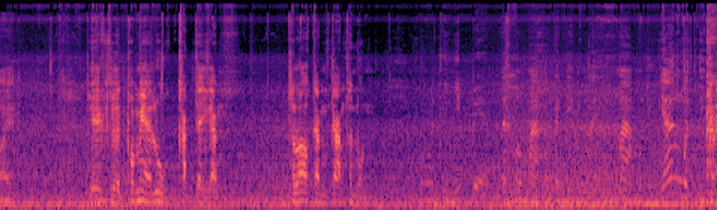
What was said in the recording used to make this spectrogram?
น้อยๆเหตุเกิดพ่อแม่ลูกขัดใจกัน ทะเลาะกันกลางถนนโอ้ที่ยี่สิบแปดแต่เขามากับแผ่นดินไหวมากมันยังมาติดเอ้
